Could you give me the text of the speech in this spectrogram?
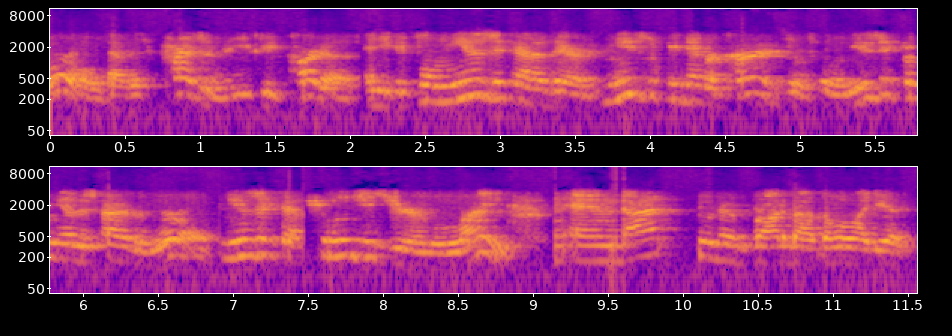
world that was present that you could be part of. And you could pull music out of there, music you never heard before, music from the other side of the world, music that changes your life. And that sort of brought about the whole idea of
